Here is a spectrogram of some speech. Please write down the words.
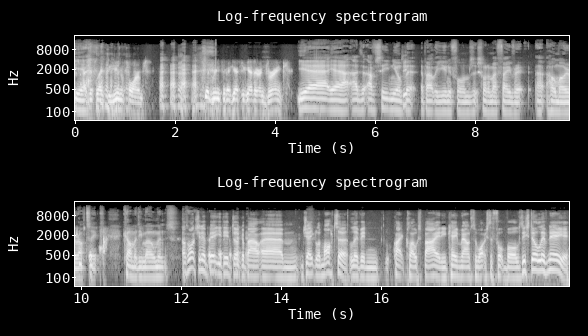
Yeah. I just like the uniforms. Good reason to get together and drink. Yeah, yeah. I'd, I've seen your bit about the uniforms. It's one of my favourite uh, homoerotic comedy moments. I was watching a bit you did, Doug, about um, Jake LaMotta living quite close by, and he came round to watch the football. Does he still live near you?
